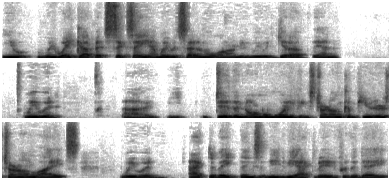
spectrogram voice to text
you we wake up at 6 a.m. We would set an alarm and we would get up then. We would uh, do the normal morning things, turn on computers, turn on lights. We would activate things that need to be activated for the day.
